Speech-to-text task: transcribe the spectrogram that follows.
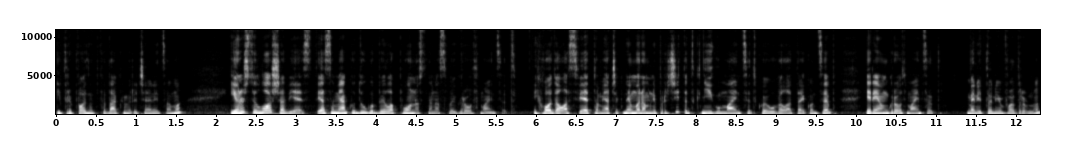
i prepoznat po takvim rečenicama. I ono što je loša vijest, ja sam jako dugo bila ponosna na svoj growth mindset i hodala svijetom, ja čak ne moram ni pročitati knjigu Mindset koja je uvela taj koncept, jer imam growth mindset. Meni to nije potrebno.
